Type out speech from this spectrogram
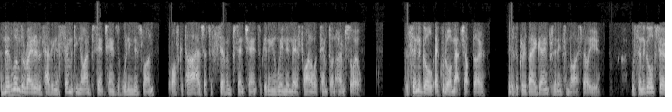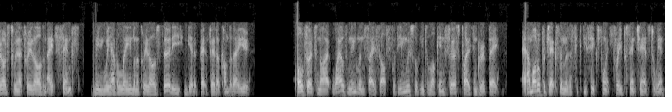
The Netherlands are rated as having a 79% chance of winning this one, whilst Qatar has just a 7% chance of getting a win in their final attempt on home soil. The Senegal Ecuador matchup, though, is the Group A game presenting some nice value. With Senegal's fair odds to win at $3.08, meaning we have a lean on the $3.30 you can get at betfair.com.au. Also tonight, Wales and England face off, with the English looking to lock in first place in Group B. Our model projects them as a 66.3% chance to win.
